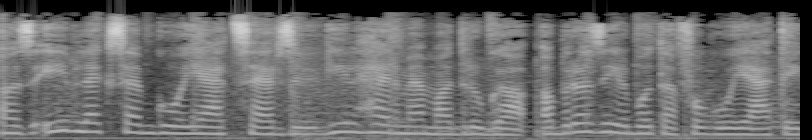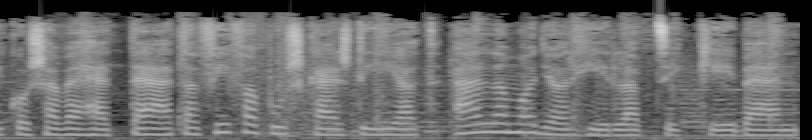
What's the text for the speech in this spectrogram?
Az év legszebb gólját szerző Gilherme Madruga, a brazil botafogó játékosa vehette át a FIFA Puskás díjat, áll a magyar hírlap cikkében.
